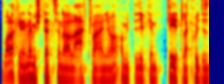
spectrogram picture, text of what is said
valakinek nem is tetszene a látványa, amit egyébként kétlek, hogy ez,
